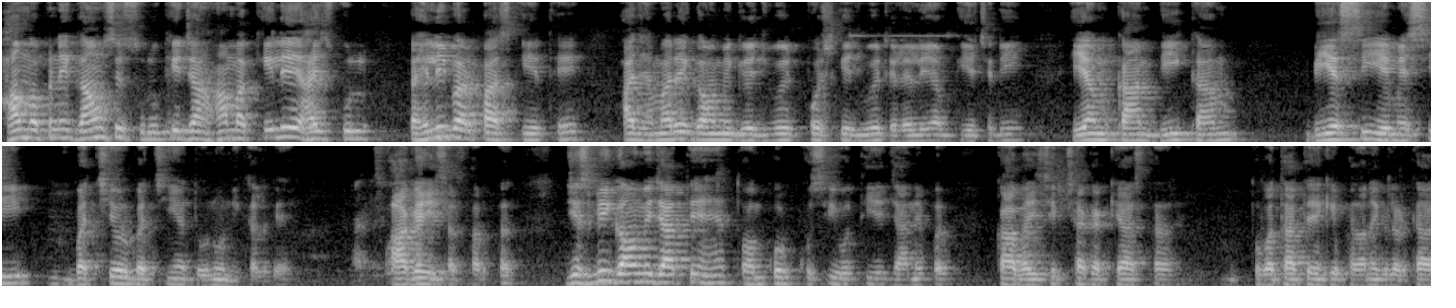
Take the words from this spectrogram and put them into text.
हम अपने गाँव से शुरू किए जहाँ हम अकेले हाई स्कूल पहली बार पास किए थे। आज हमारे गाँव में graduate post graduate L L M P H D M com B com B S C M S C बच्चे और बच्चियाँ दोनों निकल गए। आ गए इस सफ़र पर। जिस भी गाँव में जाते हैं तो हमको खुशी होती है जाने पर कहा भाई शिक्षा का क्या स्तर है? तो बताते हैं कि फलाने का लड़का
